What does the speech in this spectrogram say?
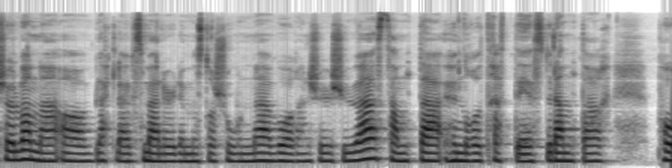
kjølvannet av Black Lives Matter-demonstrasjonene våren 2020 sendte 130 studenter på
